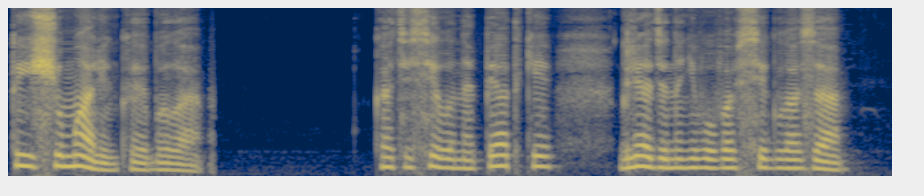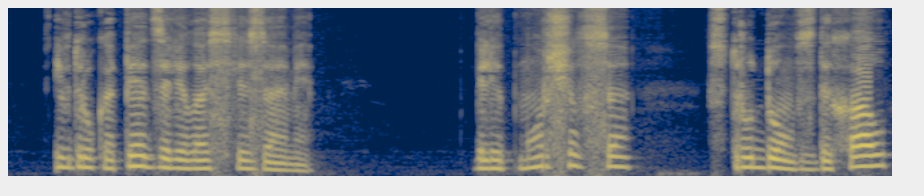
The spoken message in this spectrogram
Ты еще маленькая была. Катя села на пятки, глядя на него во все глаза, и вдруг опять залилась слезами. Глеб морщился, с трудом вздыхал,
